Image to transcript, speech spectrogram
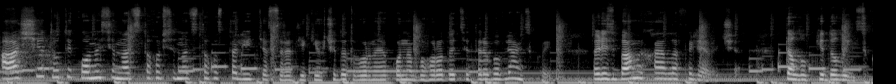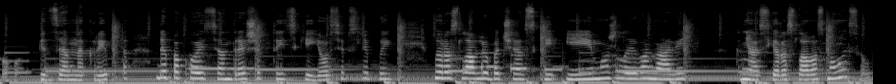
А ще тут ікони 17-17 століття, серед яких чудотворна ікона Богородиці Теребовлянської, різьба Михайла Філєвича та Луки Долинського, підземна крипта, де покоїться Андрей Шептицький, Йосип Сліпий, Мирослав Любачевський і, можливо, навіть князь Ярослава Смолисел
